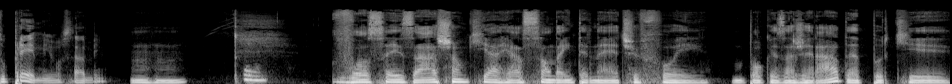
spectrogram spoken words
do prêmio, sabe? Sim. Vocês acham que a reação da internet foi um pouco exagerada? Porque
